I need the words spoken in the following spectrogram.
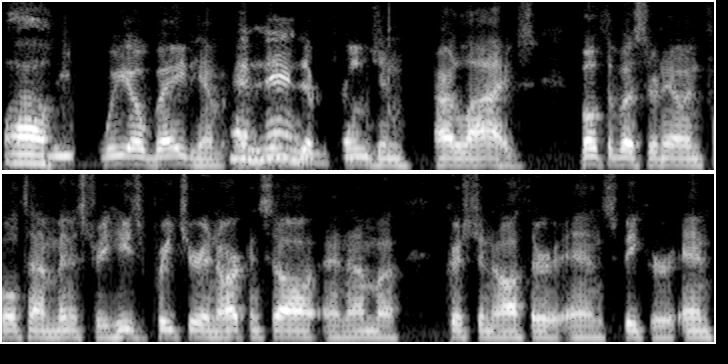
Wow. We, we obeyed him, and it ended up changing our lives. both of us are now in full time ministry. He's a preacher in Arkansas, and I'm a Christian author and speaker. And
